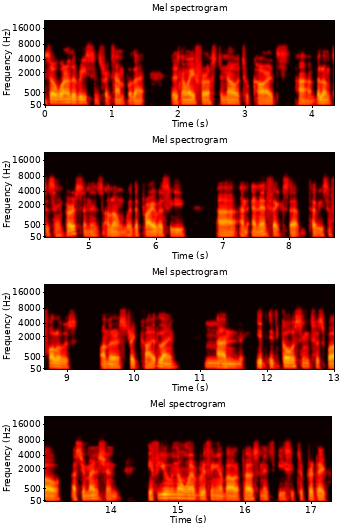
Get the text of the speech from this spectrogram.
so one of the reasons for example that there's no way for us to know two cards uh, belong to the same person is along with the privacy uh, and, and ethics that, that Visa follows under a strict guideline. Mm. And it, it goes into as well, as you mentioned, if you know everything about a person, it's easy to predict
